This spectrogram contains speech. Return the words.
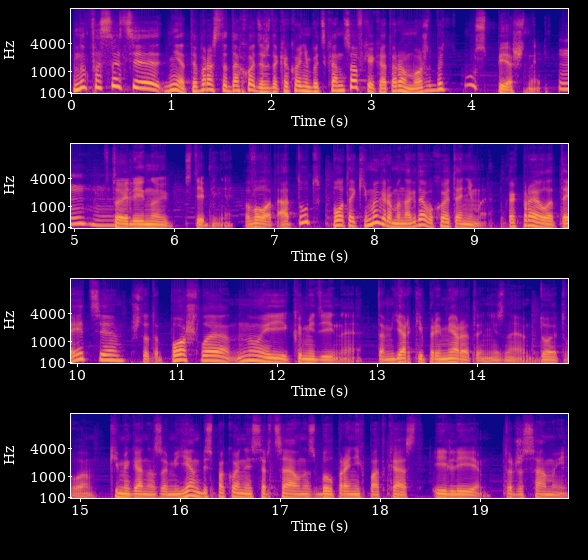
Ну, по сути, нет, ты просто доходишь до какой-нибудь концовки, которая может быть успешной в той или иной степени. Вот, а тут по таким играм иногда выходит аниме. Как правило, это эти, что-то пошлое, ну и комедийное. Там яркий пример, это, не знаю, до этого Кимигана Зомиен, «Беспокойные сердца», у нас был про них подкаст. Или тот же самый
